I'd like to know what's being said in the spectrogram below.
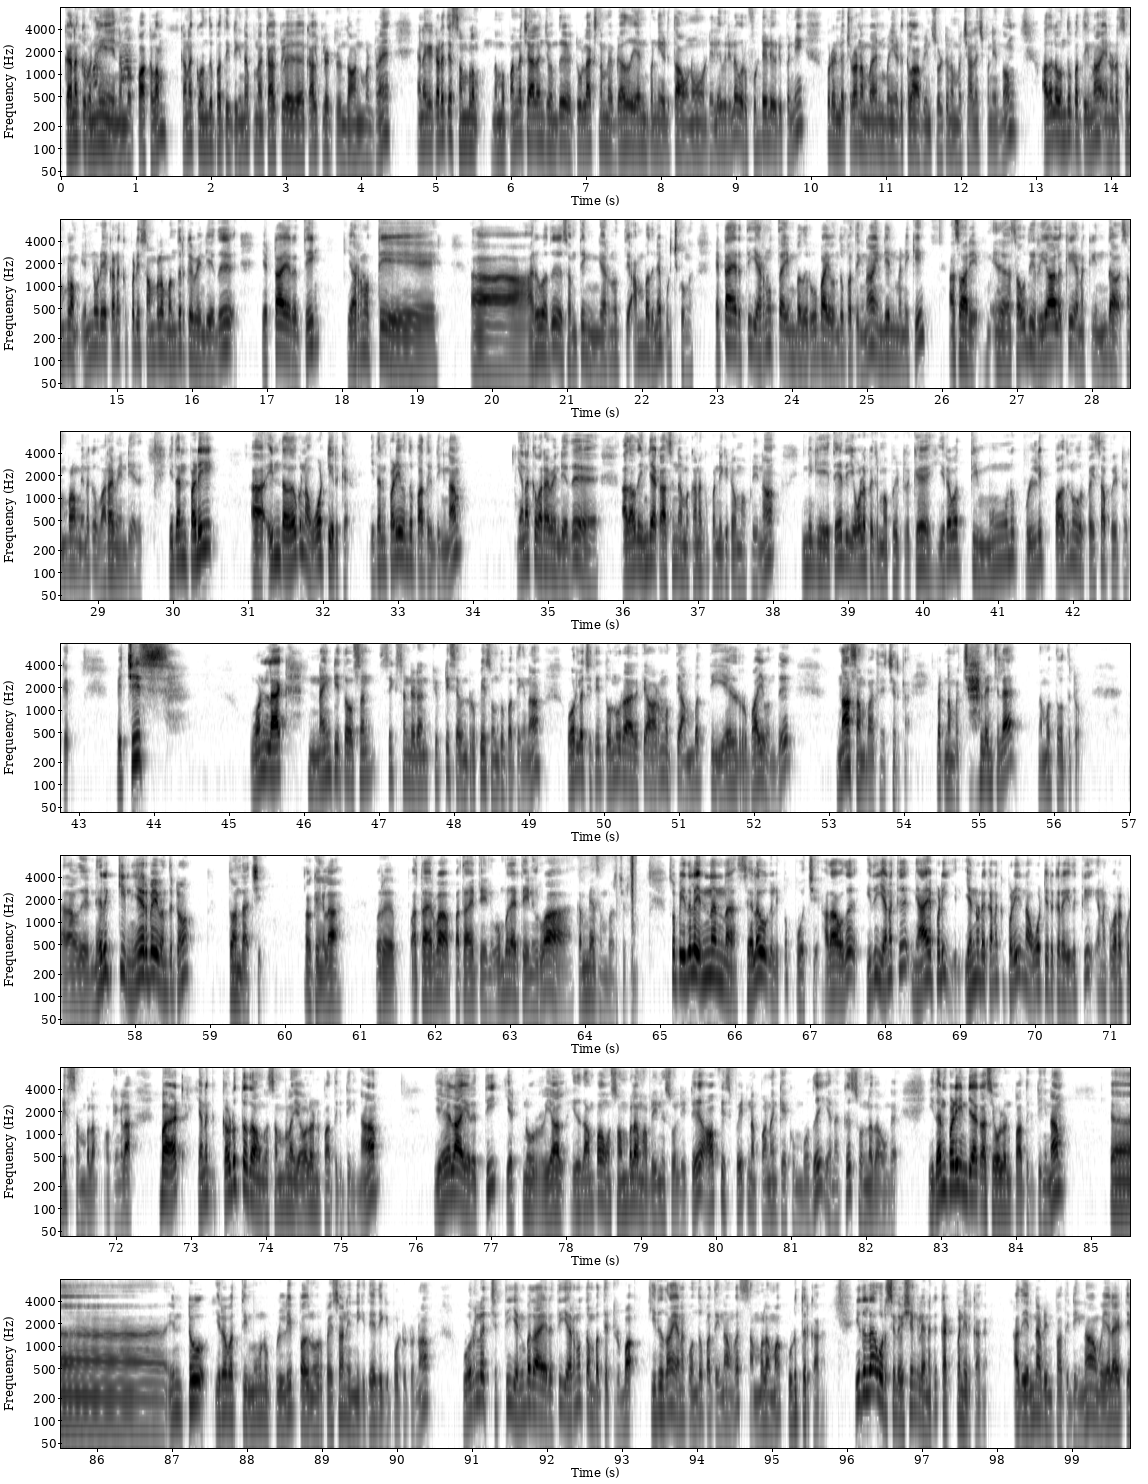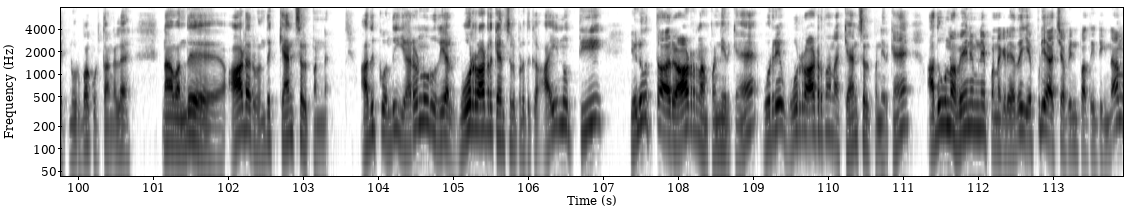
கணக்கு பண்ணி நம்ம பார்க்கலாம். கணக்கு வந்து பார்த்துக்கிட்டிங்கன்னா இப்போ நான் கால்குலே கால்குலேட்டர் இருந்து ஆன் பண்ணுறேன் எனக்கு கிடைச்ச சம்பளம் நம்ம பண்ண சேலஞ்ச் வந்து டூ லேக்ஸ் நம்ம எப்படியாவது ஏர்ன் பண்ணி எடுத்தாகணும். டெலிவரியில் ஒரு ஃபுட் டெலிவரி பண்ணி ஒரு ரெண்டு லட்ச ரூபா நம்ம ஏர்ன் பண்ணி எடுக்கலாம் அப்படின்னு சொல்லிட்டு நம்ம சேலஞ்ச் பண்ணியிருந்தோம். அதில் வந்து பார்த்திங்கன்னா என்னோடய சம்பளம் என்னுடைய கணக்குப்படி சம்பளம் வந்திருக்க வேண்டியது எட்டாயிரத்தி இரநூத்தி அறுபது சம்திங் இரநூத்தி ஐம்பதுனே பிடிச்சிக்கோங்க. எட்டாயிரத்தி இரநூத்தி ஐம்பது ரூபாய் வந்து பார்த்திங்கன்னா இந்தியன் மணிக்கு சாரி சவுதி ரியாலுக்கு எனக்கு இந்த சம்பளம் எனக்கு வர வேண்டியது. இதன்படி இந்த அளவுக்கு நான் ஓட்டியிருக்கேன். இதன்படி வந்து பார்த்துக்கிட்டிங்கன்னா எனக்கு வர வேண்டியது அதாவது இந்தியா காசுன்னு நம்ம கணக்கு பண்ணிக்கிட்டோம் அப்படின்னா இன்றைக்கி தேதி எவ்வளோ பேர் போயிட்டுருக்கு? இருபத்தி மூணு புள்ளி பதினோரு பைசா போயிட்டுருக்கு. Which is one lakh ninety thousand six hundred and fifty seven rupees வந்து பார்த்தீங்கன்னா ஒரு லட்சத்தி தொண்ணூறாயிரத்தி அறநூற்றி ஐம்பத்தி ஏழு ரூபாய் வந்து நான் சம்பாதிச்சிருக்கேன். பட் நம்ம சேலஞ்சில் நம்ம தோத்துட்டோம். அதாவது நெருக்கி நியர்பை வந்துட்டோம் தோந்தாச்சு. ஓகேங்களா? ஒரு பத்தாயிரரூபா பத்தாயிரத்தி ஐநூறு ஒம்பதாயிரத்தி ஐநூறுரூவா கம்மியாக சம்பாரிச்சிருக்கோம். ஸோ இப்போ இதில் என்னென்ன செலவுகள் இப்போ போச்சு? அதாவது இது எனக்கு நியாயப்படி என்னுடைய கணக்குப்படி நான் ஓட்டியிருக்கிற இதுக்கு எனக்கு வரக்கூடிய சம்பளம் ஓகேங்களா? பட் எனக்கு கடுத்தது அவங்க சம்பளம் எவ்வளோன்னு பார்த்துக்கிட்டிங்கன்னா ஏழாயிரத்தி எட்நூறு ரியால். இதுதான்ப்பா அவன் சம்பளம் அப்படின்னு சொல்லிட்டு ஆஃபீஸ் போயிட்டு நான் பணம் கேட்கும்போது எனக்கு சொன்னது அவங்க. இதன்படி இந்தியா காசு எவ்வளோன்னு பார்த்துக்கிட்டிங்கன்னா இன்ட்டு இருபத்தி மூணு புள்ளி பதினோரு பைசான்னு இன்றைக்கி தேதிக்கு போட்டுட்டோன்னா ஒரு லட்சத்தி எண்பதாயிரத்தி இரநூத்தம்பத்தெட்டு ரூபாய் இதுதான் எனக்கு வந்து பார்த்திங்கன்னா அவங்க சம்பளமாக கொடுத்துருக்காங்க. இதில் ஒரு சில விஷயங்கள் எனக்கு கட் பண்ணியிருக்காங்க. அது என்ன அப்படின்னு பார்த்துட்டிங்கன்னா அவங்க ஏழாயிரத்தி எட்நூறுபா கொடுத்தாங்கல்ல. நான் வந்து ஆர்டர் வந்து கேன்சல் பண்ணேன். அதுக்கு வந்து இரநூறு ரியால் ஒரு ஆர்டர் கேன்சல் பண்ணதுக்கு ஐநூற்றி எழுபத்தாறு ஆர்டர் நான் பண்ணியிருக்கேன். ஒரே ஒரு ஆர்டர் தான் நான் கேன்சல் பண்ணியிருக்கேன். அதுவும் நான் வேணும்னே பண்ண கிடையாது. எப்படி ஆச்சு அப்படின்னு பார்த்துக்கிட்டிங்கன்னா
